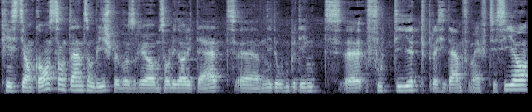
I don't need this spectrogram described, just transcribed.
Christian Constantin zum Beispiel, der sich ja um Solidarität äh, nicht unbedingt äh, futiert, Präsident vom FC Sion,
